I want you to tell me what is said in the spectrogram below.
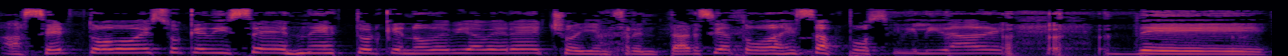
hacer todo eso que dice Néstor que no debía haber hecho y enfrentarse a todas esas posibilidades de,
